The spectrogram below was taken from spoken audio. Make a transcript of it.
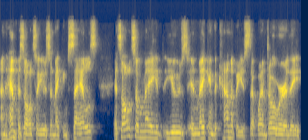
And hemp is also used in making sails. It's also made used in making the canopies that went over the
